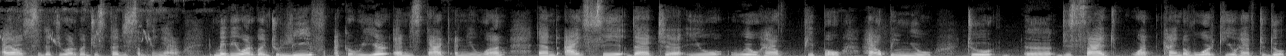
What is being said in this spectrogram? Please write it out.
I also see that you are going to study something else. Maybe you are going to leave a career and start a new one. And I see that uh, you will have people helping you to uh, decide what kind of work you have to do.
